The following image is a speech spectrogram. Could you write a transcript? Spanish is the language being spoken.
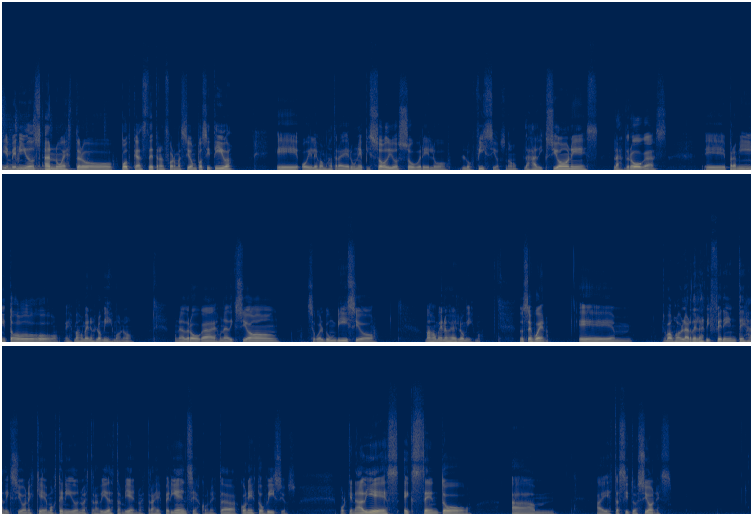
Bienvenidos a nuestro podcast de transformación positiva. Eh, hoy les vamos a traer un episodio sobre los vicios, ¿no? Las adicciones, las drogas. Eh, para mí todo es más o menos lo mismo, ¿no? Una droga es una adicción, se vuelve un vicio, más o menos es lo mismo. Entonces, bueno, em, vamos a hablar de las diferentes adicciones que hemos tenido en nuestras vidas también, nuestras experiencias con, esta, con estos vicios. Porque nadie es exento a, mm, a estas situaciones.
